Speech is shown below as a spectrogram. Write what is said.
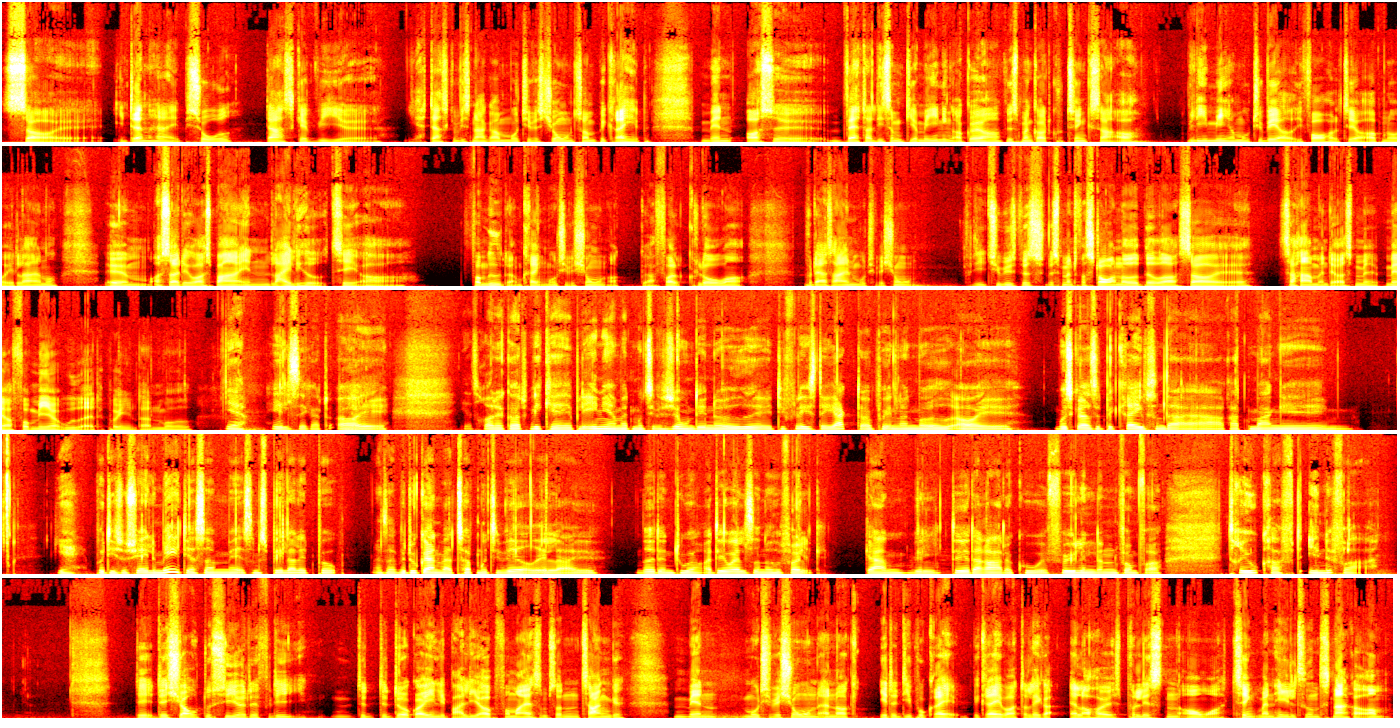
Så øh, i den her episode, der skal vi... Øh, ja, der skal vi snakke om motivation som begreb, men også øh, hvad der ligesom giver mening at gøre, hvis man godt kunne tænke sig at blive mere motiveret i forhold til at opnå et eller andet. Øhm, og så er det jo også bare en lejlighed til at formidle omkring motivation og gøre folk klogere på deres egen motivation. Fordi typisk, hvis, hvis man forstår noget bedre, så, øh, så har man det også med, med at få mere ud af det på en eller anden måde. Ja, helt sikkert. Og ja. øh, jeg tror da godt, vi kan blive enige om, at motivation det er noget, øh, de fleste jagter på en eller anden måde. Og øh, måske også et begreb, som der er ret mange øh, ja, på de sociale medier, som, øh, som spiller lidt på. Altså, vil du gerne være topmotiveret, eller øh, noget af den dur? Og det er jo altid noget, folk gerne vil. Det er da rart at kunne øh, føle en eller anden form for drivkraft indefra. Det, det er sjovt, du siger det, fordi det, det dukker egentlig bare lige op for mig som sådan en tanke. Men motivation er nok et af de begreber, der ligger allerhøjst på listen over ting, man hele tiden snakker om,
